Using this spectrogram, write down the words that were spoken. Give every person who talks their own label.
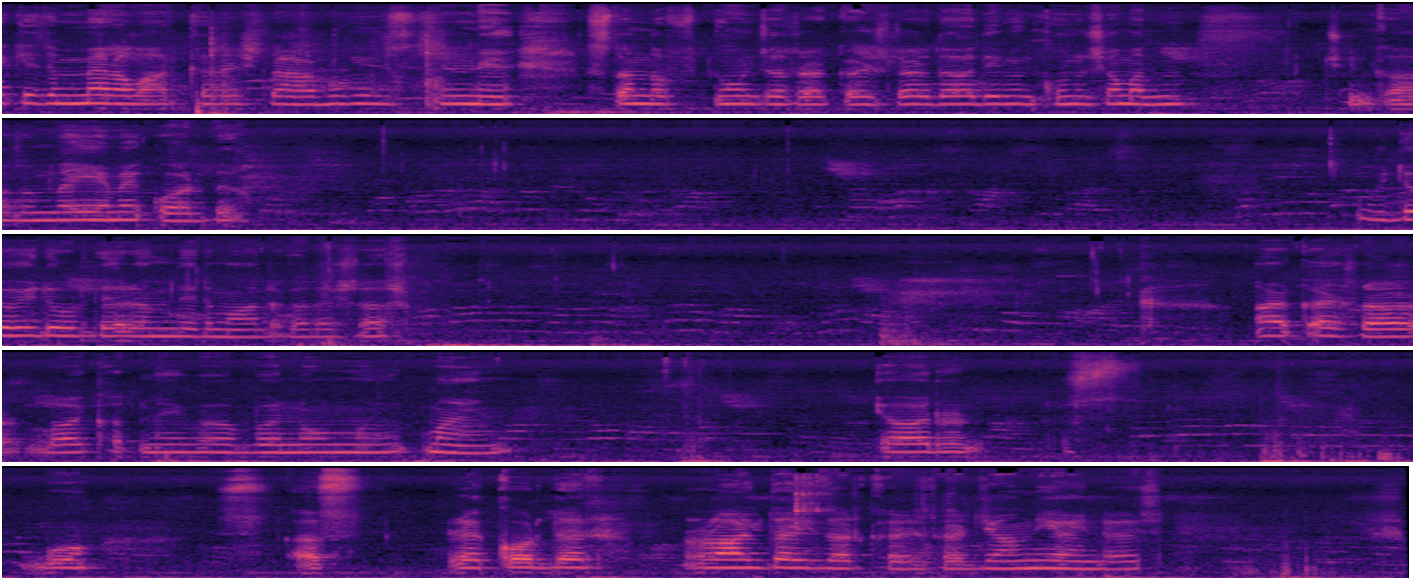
Speaker 1: Herkese merhaba arkadaşlar. Bugün sizinle stand-up film oynayacağız arkadaşlar. Daha demin konuşamadım. Çünkü ağzımda yemek vardı. Videoyu durduralım dedim arkadaşlar. Arkadaşlar like atmayı ve abone olmayı unutmayın. Yarın bu as rekorder live'dayız arkadaşlar. Canlı yayındayız.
